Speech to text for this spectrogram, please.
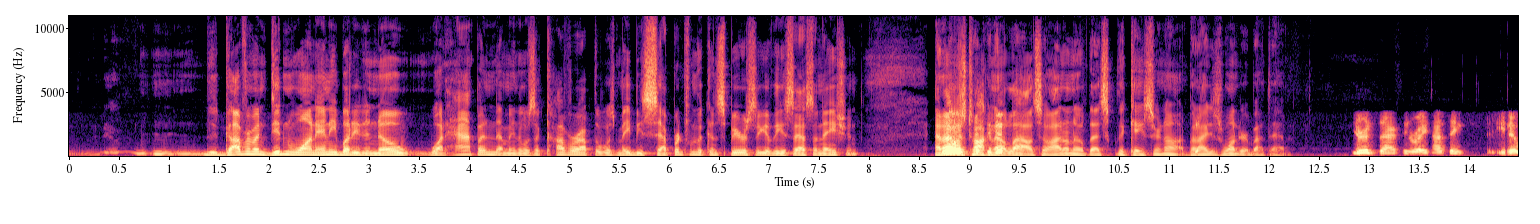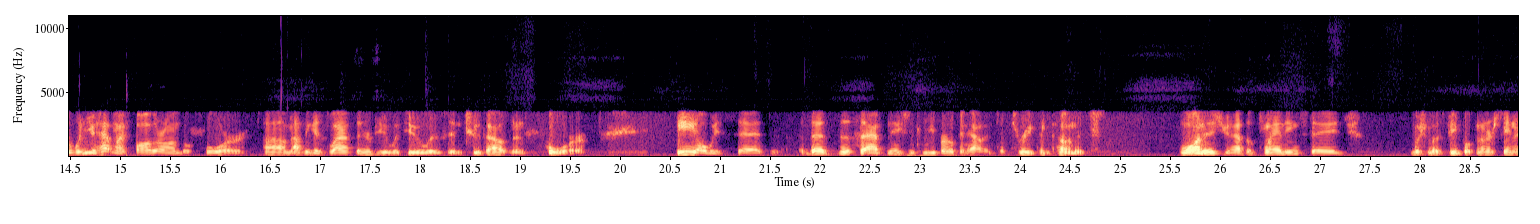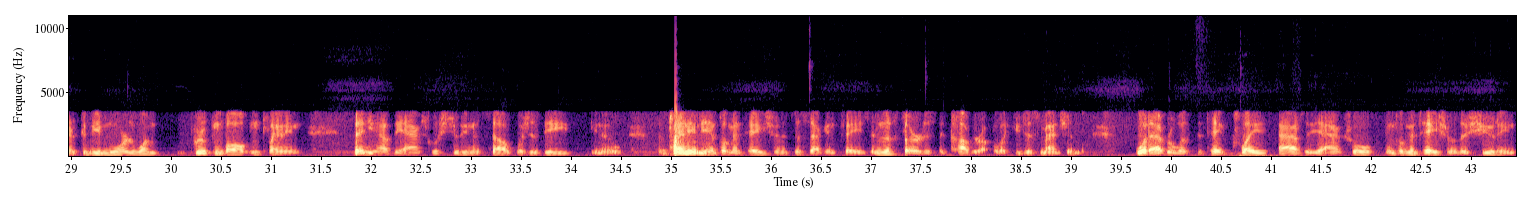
the government didn't want anybody to know what happened. I mean, there was a cover up that was maybe separate from the conspiracy of the assassination. And No, I was talking out loud, so I don't know if that's the case or not, but I just wonder about that. You're exactly right. I think, you know, when you had my father on before, um, I think his last interview with you was in 2004. He always said that the assassination can be broken down into three components. One is you have the planning stage, which most people can understand. There could be more than one group involved in planning. Then you have the actual shooting itself, which is the, you know, the planning, the implementation is the second phase. And the third is the cover up, like you just mentioned. Whatever was to take place after the actual implementation of the shooting,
